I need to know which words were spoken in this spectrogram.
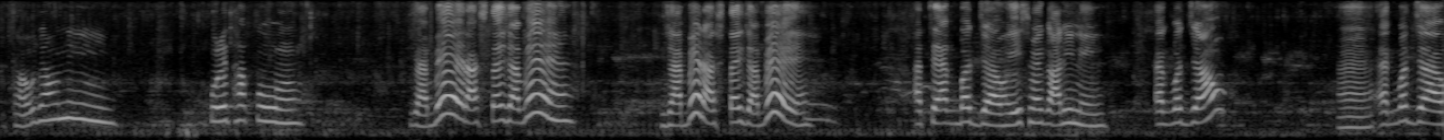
কোথাও যাওনি। করে থাকো। যাবে? রাস্তায় যাবে? যাবে? রাস্তায় যাবে? আচ্ছা একবার যাও। এই সময় গাড়ি নেই। একবার যাও। হ্যাঁ একবার যাও।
